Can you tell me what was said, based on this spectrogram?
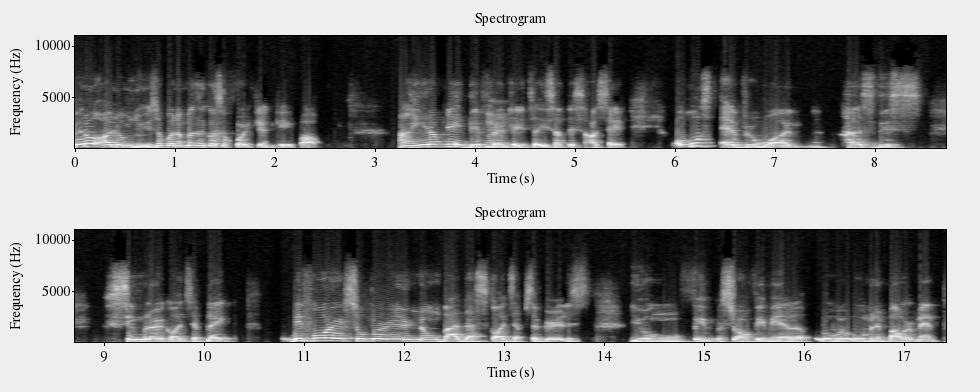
Pero alam nyo, isa pa naman ko sa 4 K-pop. Ang hirap niya i-differentiate sa isa't isa kasi almost everyone has this similar concept. Like, before, super rare nung badass concept sa girls, yung fem- strong female wo- woman empowerment,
